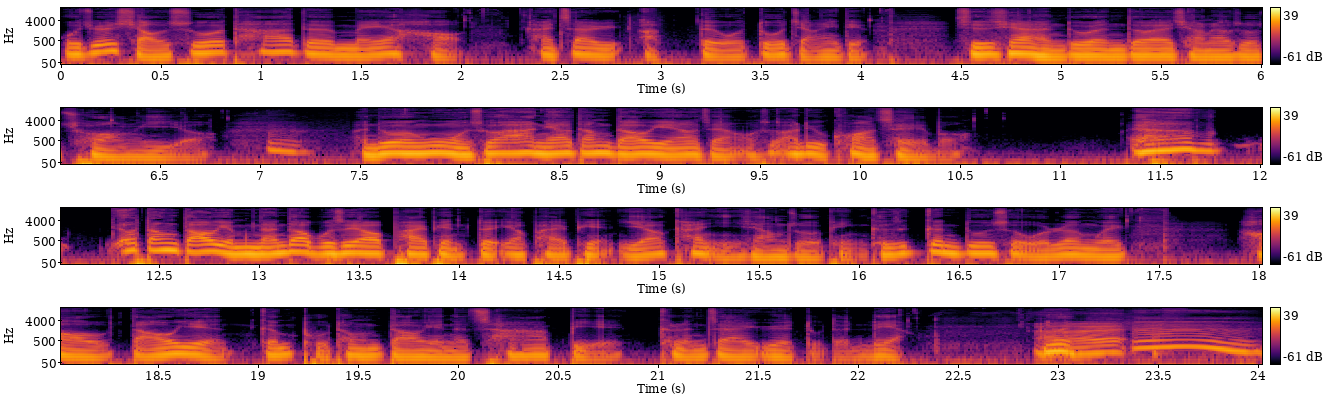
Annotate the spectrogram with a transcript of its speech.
我觉得小说它的美好还在于啊，对我多讲一点。其实现在很多人都在强调说创意哦，嗯，很多人问我说啊，你要当导演要怎样？我说啊，你有跨册不？哎呀，要当导演难道不是要拍片？对，要拍片，也要看影像作品。可是更多时候，我认为好导演跟普通导演的差别，可能在阅读的量。因为哎，嗯，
